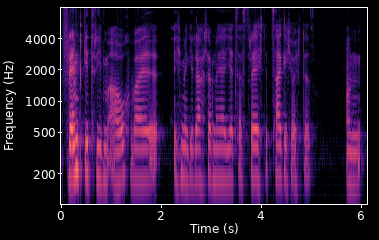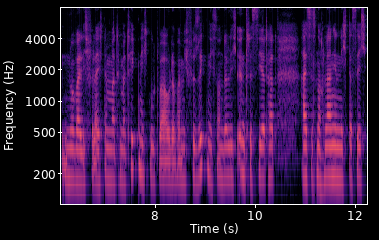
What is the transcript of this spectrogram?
fremdgetrieben auch, weil ich mir gedacht habe, naja, jetzt erst recht, jetzt zeige ich euch das. Und nur weil ich vielleicht in Mathematik nicht gut war oder weil mich Physik nicht sonderlich interessiert hat, heißt es noch lange nicht, dass ich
